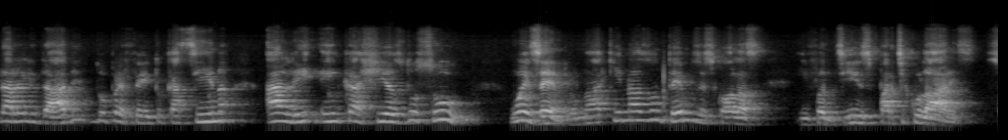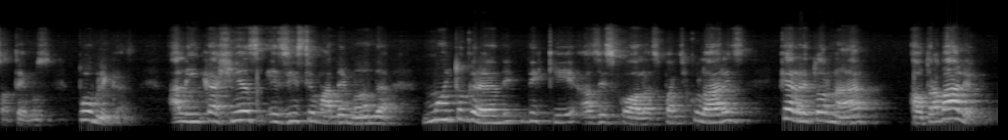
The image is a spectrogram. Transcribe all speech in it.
da realidade do prefeito Cassina, ali em Caxias do Sul. Um exemplo, aqui nós não temos escolas infantis particulares, só temos públicas. Ali em Caxias existe uma demanda muito grande de que as escolas particulares querem retornar ao trabalho,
